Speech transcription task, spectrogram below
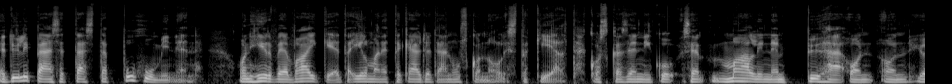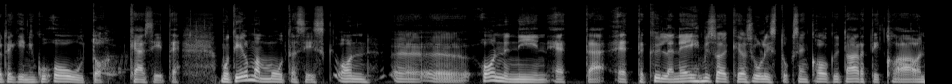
että ylipäänsä tästä puhuminen on hirveän vaikeaa ilman, että käytetään uskonnollista kieltä, koska se, niin kuin, se maallinen pyhä on, on jotenkin niin kuin outo käsite. Mutta ilman muuta siis on, ö, on niin, että, että kyllä ne ihmisoikeusjulistuksen 30 artiklaa on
